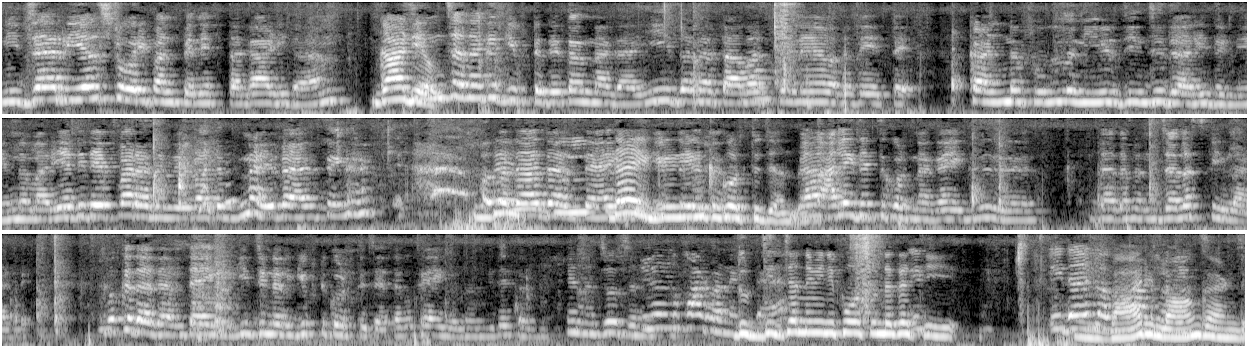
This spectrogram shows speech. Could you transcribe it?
ನಿಜ ರಿಯಲ್ ಸ್ಟೋರಿ ಪಂಪೆನೆತ್ತ ಗಾಡಿದ. ಗಾಡಿ ಚೆನ್ನಾಗ ಗಿಫ್ಟ್ ದೆ ತಂದಾಗ ಈ ಜನ ಅವರ ಬೇತೆ ಕಣ್ಣು ಫುಲ್ ನೀರು ತೆಪ್ಪರ ಎಂಕ ಗೊತ್ತು ಜನ ಅಲೆಗ್ ಎತ್ತು ಕೊಡ್ನಾಗ ಈಗ ದಾದ ಜಲಸ್ ಫೀಲ್ ಆಡ್ರೆ ಬೊಕ್ಕ ದಾದ ಅಂತ ಗಿಜ್ಜಿನಲ್ಲಿ ಗಿಫ್ಟ್ ಕೊಡ್ತಿದ್ದೆ ಅಂತ ಬೊಕ್ಕ ನಮ್ಗೆ ಏನ ಜೋಜನ ವಿನಿ ಗತಿ ಬಾರಿ ಲಾಂಗ್ ಅಂಡ್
